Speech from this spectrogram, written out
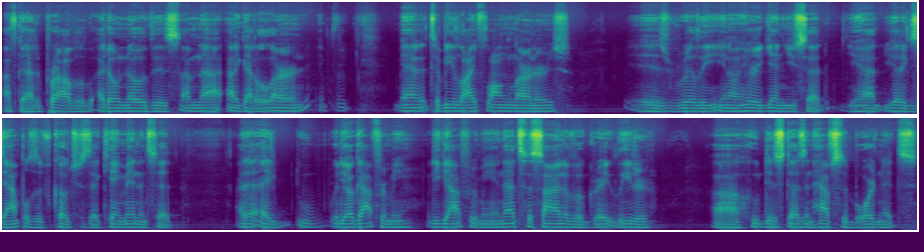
I've got a problem. I don't know this. I'm not, I got to learn. Man, to be lifelong learners is really, you know, here again, you said you had, you had examples of coaches that came in and said, I, I, what do y'all got for me? What do you got for me? And that's a sign of a great leader uh, who just doesn't have subordinates,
